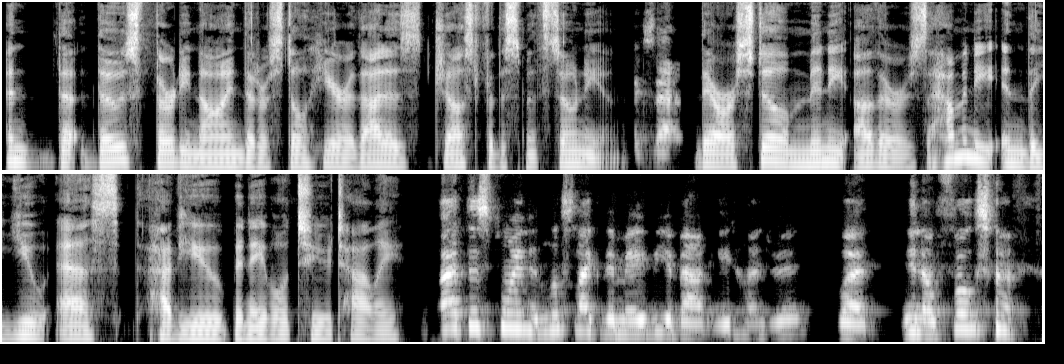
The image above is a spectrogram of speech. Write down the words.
And the, those 39 that are still here, that is just for the Smithsonian. Exactly. There are still many others. How many in the U.S. have you been able to tally? At this point, it looks like there may be about 800. But, you know, folks,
